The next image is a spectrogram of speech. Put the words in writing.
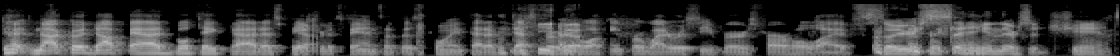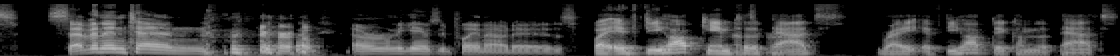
Not good, not bad. We'll take that as Yeah. Patriots fans at this point that have desperately Yeah. been looking for wide receivers for our whole lives. So you're saying there's a chance. seven and ten, however many games we play nowadays. But if D Hop came to the correct. Pats, right? If D Hop did come to the Pats,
